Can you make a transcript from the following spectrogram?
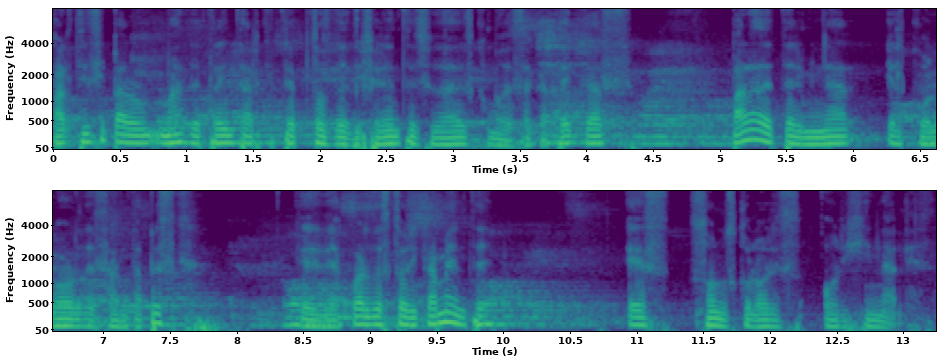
participaron más de 30 arquitectos de diferentes ciudades como de Zacatecas para determinar el color de Santa Prisca, que de acuerdo históricamente es, son los colores originales.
